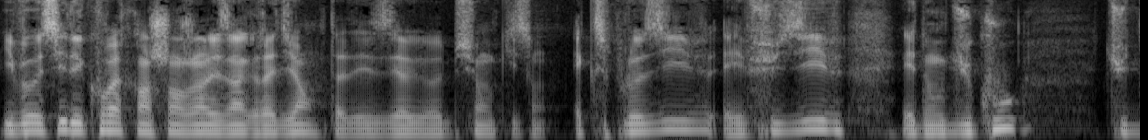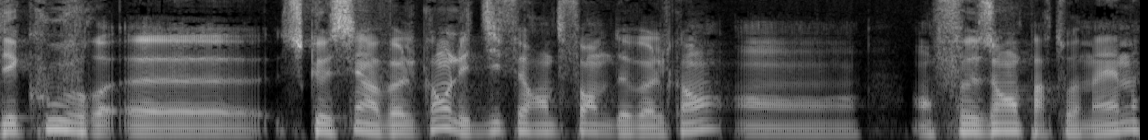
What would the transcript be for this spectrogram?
Il va aussi découvrir qu'en changeant les ingrédients, tu as des éruptions qui sont explosives et fusives et donc du coup tu découvres euh, ce que c'est un volcan, les différentes formes de volcans en en faisant par toi-même,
